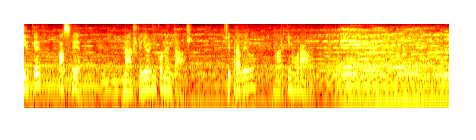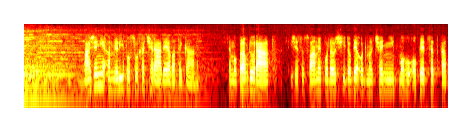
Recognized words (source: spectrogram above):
Církev a svět. Náš nedělní komentář. Připravil Martin Horálek. Vážení a milí posluchači Rádia Vatikán, jsem opravdu rád, že se s vámi po delší době odmlčení mohu opět setkat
